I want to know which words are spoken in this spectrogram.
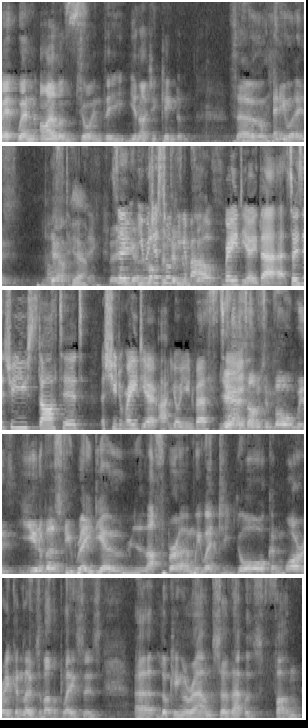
Yeah. it when Ireland joined the United Kingdom. So, anyways, Lots yeah. of different Yeah. things. So you you were Lots just talking about things. radio there. So is it true you started a student radio at your university? Yes, I was involved with University Radio Loughborough, and we went to York and Warwick and loads of other places uh, looking around. So that was fun.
